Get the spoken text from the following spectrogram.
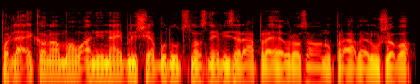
Podľa ekonómov ani najbližšia budúcnosť nevyzerá pre eurozónu práve rúžovo.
